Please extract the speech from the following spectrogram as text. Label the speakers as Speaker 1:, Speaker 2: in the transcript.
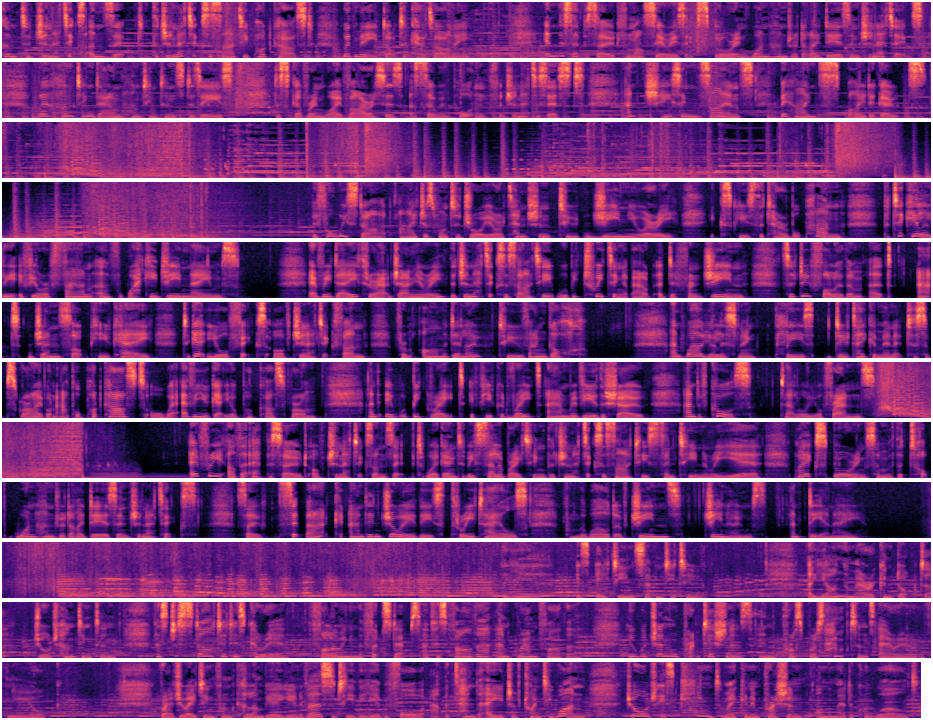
Speaker 1: Welcome to Genetics Unzipped, the Genetic Society podcast, with me, Dr. Kat Arney. In this episode from our series Exploring 100 Ideas in Genetics, we're hunting down Huntington's disease, discovering why viruses are so important for geneticists, and chasing the science behind spider goats. We start, I just want to draw your attention to Genuary, excuse the terrible pun, particularly if you're a fan of wacky gene names. Every day throughout January, the Genetic Society will be tweeting about a different gene, so do follow them at at GenSocUK to get your fix of genetic fun from armadillo to Van Gogh. And while you're listening, please do take a minute to subscribe on Apple Podcasts or wherever you get your podcasts from. And it would be great if you could rate and review the show. And of course, tell all your friends. Every other episode of Genetics Unzipped, we're going to be celebrating the Genetic Society's centenary year by exploring some of the top 100 ideas in genetics. So sit back and enjoy these three tales from the world of genes, genomes, and DNA. The year is 1872. A young American doctor, George Huntington, has just started his career following in the footsteps of his father and grandfather, who were general practitioners in the prosperous Hamptons area of New York. Graduating from Columbia University the year before at the tender age of 21, George is keen to make an impression on the medical world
